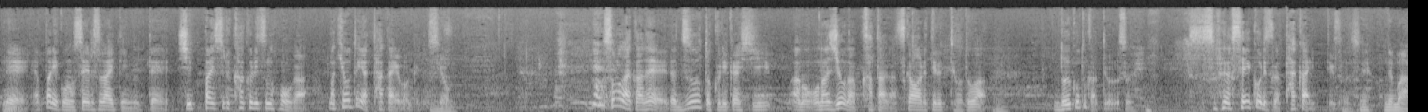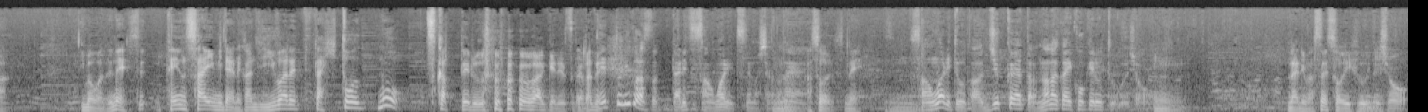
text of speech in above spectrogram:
でやっぱりこのセールスライティングって失敗する確率の方が、まあ、基本的には高いわけですよ、その中でずっと繰り返しあの同じような型が使われてるってことは、どういうことかってことですよね。それが成功率が高いっていうことですね。でまあ今までねせ天才みたいな感じで言われてた人も使ってる わけですからね。レッド・ニコラスだって打率3割って言ってましたからね。うん、あ、そうですね、うん。3割ってことは10回やったら7回こけるってことでしょ、うん。なりますねそういうふうに。でしょ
